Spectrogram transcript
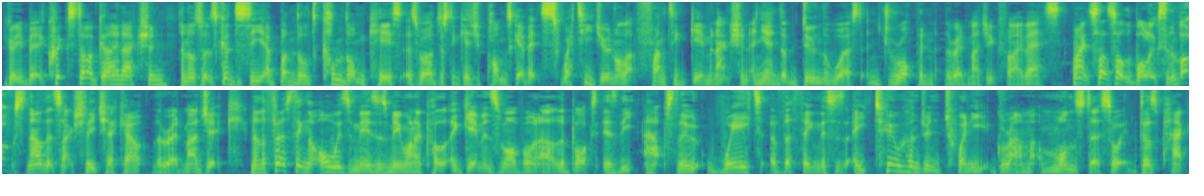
You've got your bit of quick start guide action, and also it's good to see a bundled condom case as well, just in case your palms get a bit sweaty during all that frantic gaming action and you end up doing the worst and dropping the Red Magic 5 5S. Right, so that's all the bollocks in the box. Now let's actually check out the Red Magic. Now the first thing that always amazes me when I pull a gaming smartphone out of the box is the absolute weight of the thing. This is a 220 gram monster, so it does pack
